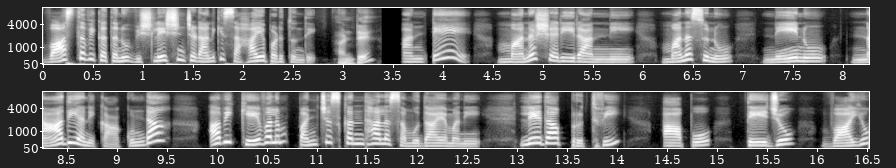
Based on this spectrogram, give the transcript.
వాస్తవికతను విశ్లేషించడానికి సహాయపడుతుంది. అంటే? అంటే మన శరీరాన్ని మనసును నేను నాది అని కాకుండా అవి కేవలం పంచస్కంధాల సముదాయమని లేదా పృథ్వీ ఆపో తేజో వాయో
